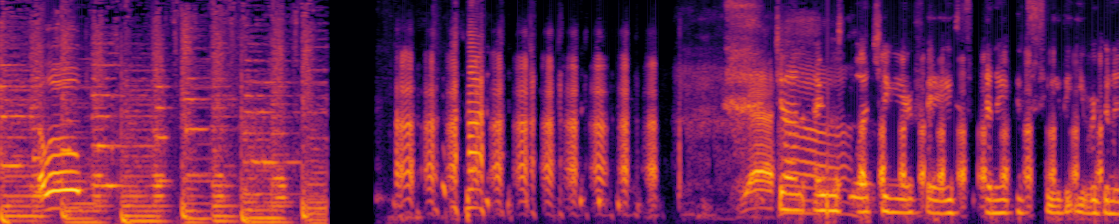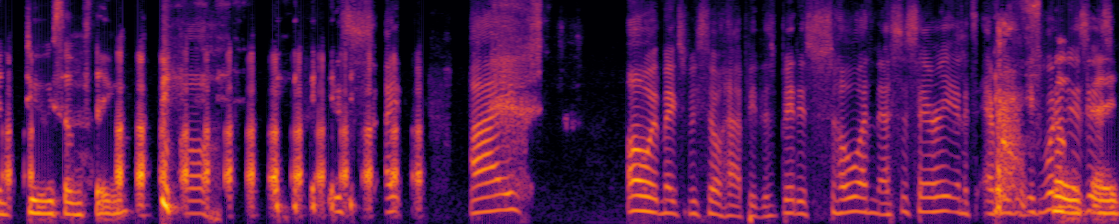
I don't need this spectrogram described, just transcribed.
Hello. yeah. John, I was watching your face and I could see that you were going to do something. oh, I, I, oh, it makes me so happy. This bit is so unnecessary, and it's everything. It's what So it is. Is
